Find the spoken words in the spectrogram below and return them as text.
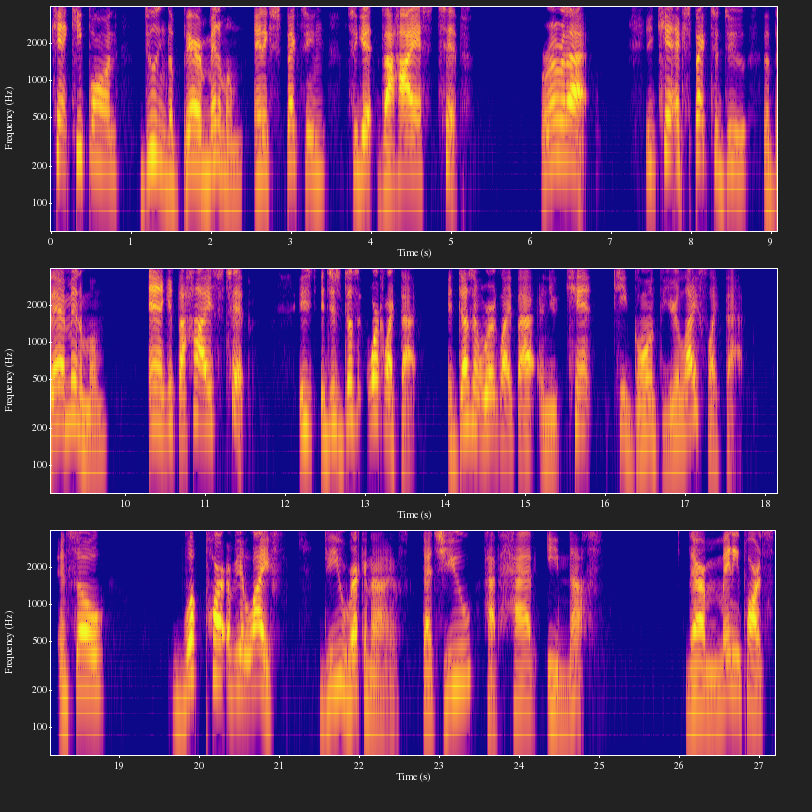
You can't keep on doing the bare minimum and expecting to get the highest tip. Remember that. You can't expect to do the bare minimum and get the highest tip. It, it just doesn't work like that. It doesn't work like that, and you can't keep going through your life like that. And so, what part of your life do you recognize that you have had enough? There are many parts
